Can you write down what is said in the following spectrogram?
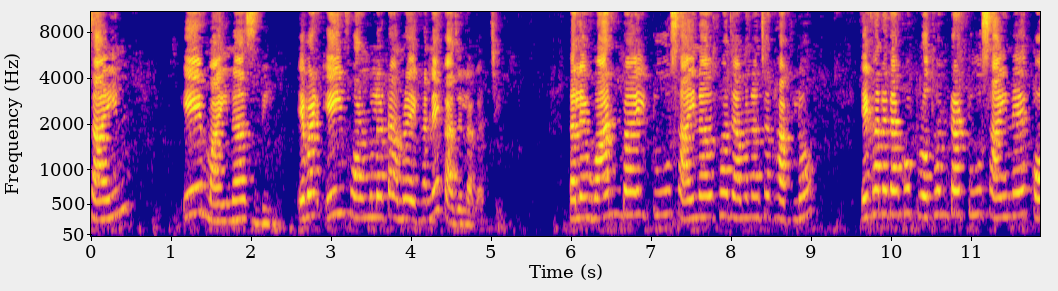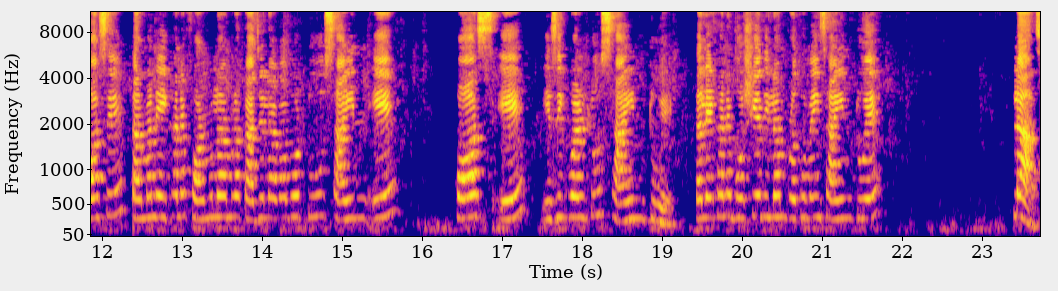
sin a minus b এবার এই ফর্মুলাটা আমরা এখানে কাজে লাগাচ্ছি। তাহলে one by two sine alpha যেমন আছে থাকল। এখানে দেখো প্রথমটা টু সাইন এ কস এ তার মানে এখানে ফর্মুলা আমরা কাজে লাগাবো two sine A cos A is equal to sine two A তাহলে এখানে বসিয়ে দিলাম প্রথমেই সাইন টু এ প্লাস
